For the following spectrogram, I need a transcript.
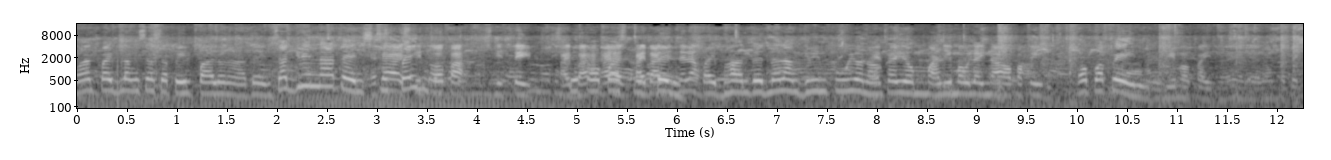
1.5 lang isa sa pail palo natin. Sa green natin, Ito, split pail. split Opa, split tail. Split opa, ah, split 500 pail. na lang. 500 na lang. Green po yun oh. Ito yung halimaw line na Opa Pail. Opa pail. Halimaw 5. Ayan, ayan, ang patek.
